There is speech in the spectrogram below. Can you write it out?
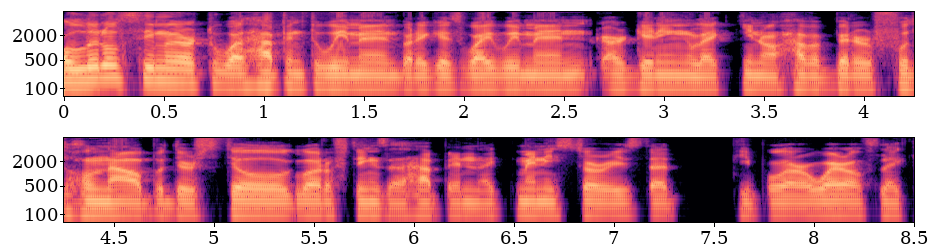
a little similar to what happened to women, but I guess white women are getting like you know have a better foothold now. But there's still a lot of things that happen, like many stories that people are aware of, like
